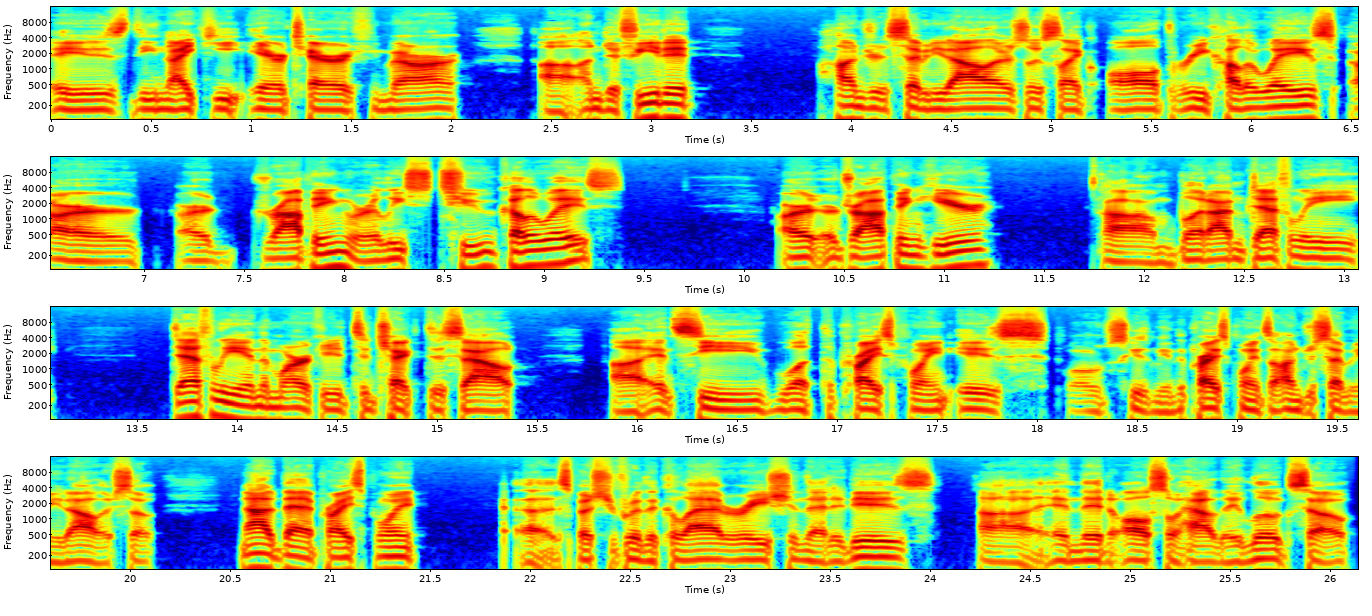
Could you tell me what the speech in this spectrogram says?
it is the Nike Air Terra Humara uh, undefeated. $170. Looks like all three colorways are are dropping, or at least two colorways are, are dropping here. Um, but I'm definitely definitely in the market to check this out uh, and see what the price point is. Well, excuse me, the price point is $170. So not a bad price point, uh, especially for the collaboration that it is, uh, and then also how they look. So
